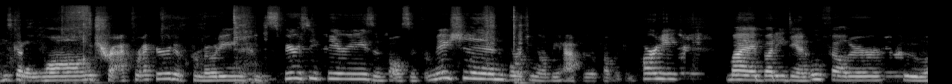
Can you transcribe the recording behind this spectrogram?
he's got a long track record of promoting conspiracy theories and false information, working on behalf of the Republican Party. My buddy Dan Uhlfelder, who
